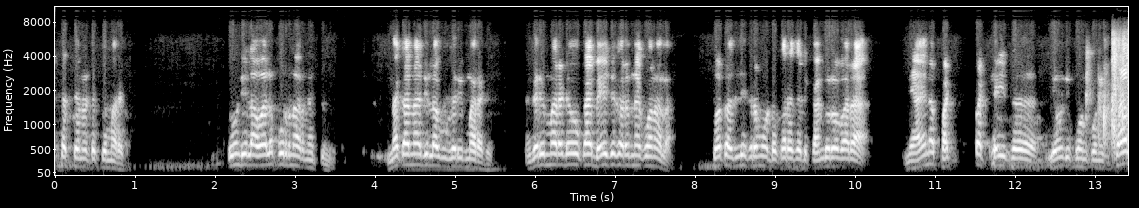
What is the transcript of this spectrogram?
सत्त्याण्णव टक्के मराठी. तोंडी लावायला पुरणार नाही तुम्ही. नका नादी लागू गरीब मराठी. गरीब मराठी हो काय भ्यायची गरज नाही कोणाला. स्वतःच लेकर मोठं करायसाठी कांदुरो बारा मी आहे ना फटफट ठेवायचं येऊ दे कोण कोणी. चाल.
